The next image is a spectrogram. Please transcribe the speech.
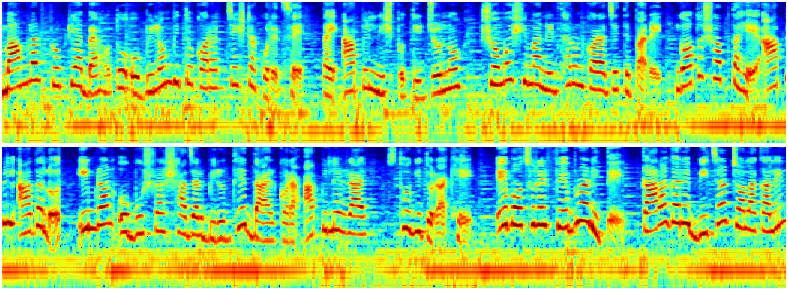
মামলার প্রক্রিয়া ব্যাহত ও বিলম্বিত করার চেষ্টা করেছে। তাই আপিল নিষ্পত্তির জন্য সময়সীমা নির্ধারণ করা যেতে পারে। গত সপ্তাহে আপিল আদালত ইমরান ও বুশরার সাজার বিরুদ্ধে দায়ের করা আপিলের রায় স্থগিত রাখে। এ বছরের ফেব্রুয়ারিতে কারাগারে বিচার চলাকালীন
